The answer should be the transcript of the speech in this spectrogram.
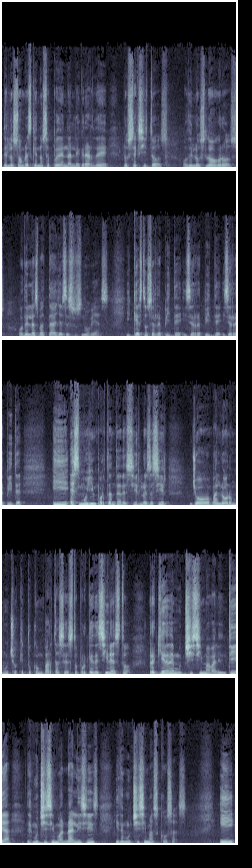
de los hombres que no se pueden alegrar de los éxitos o de los logros o de las batallas de sus novias. Y que esto se repite y se repite y se repite. Y es muy importante decirlo, es decir, yo valoro mucho que tú compartas esto, porque decir esto requiere de muchísima valentía, de muchísimo análisis y de muchísimas cosas. Y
